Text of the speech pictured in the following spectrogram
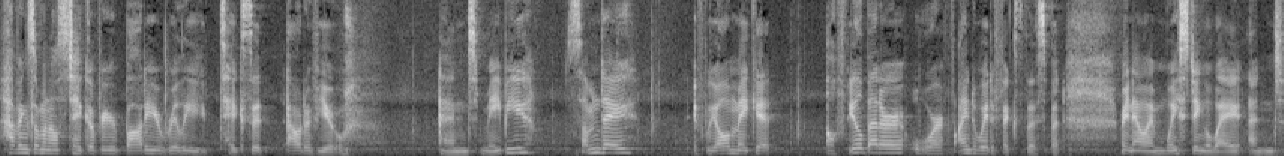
Having someone else take over your body really takes it out of you. And maybe someday, if we all make it, I'll feel better or find a way to fix this. But right now, I'm wasting away and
